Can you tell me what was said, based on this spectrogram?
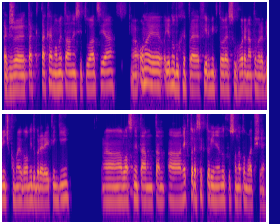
Takže tak, taká je momentálne situácia. Ono je jednoduché pre firmy, ktoré sú hore na tom rebríčku, majú veľmi dobré ratingy, vlastne tam, tam niektoré sektory jednoducho sú na tom lepšie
